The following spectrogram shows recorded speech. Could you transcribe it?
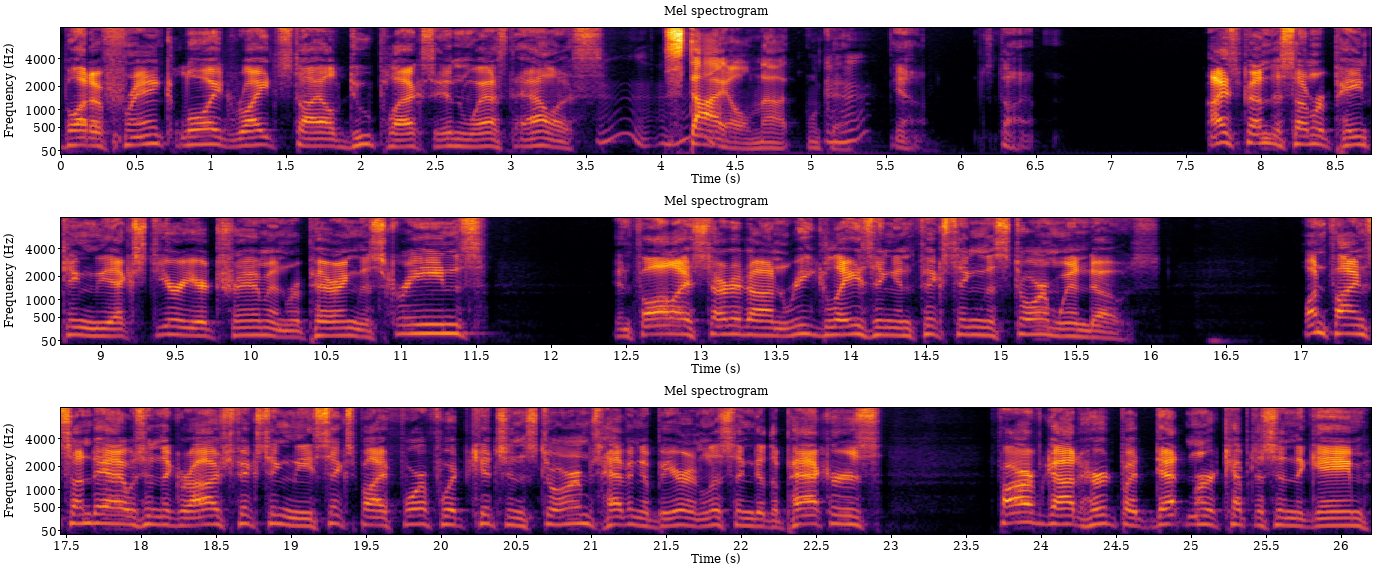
bought a Frank Lloyd Wright style duplex in West Allis. Mm, mm-hmm. Style, not okay. Mm-hmm. Yeah, style. I spent the summer painting the exterior trim and repairing the screens. In fall, I started on reglazing and fixing the storm windows. One fine Sunday, I was in the garage fixing the six by four foot kitchen storms, having a beer and listening to the Packers. Favre got hurt, but Detmer kept us in the game.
